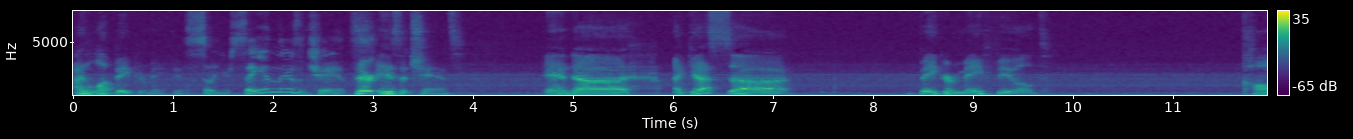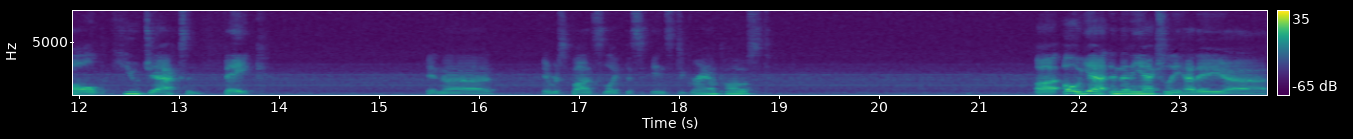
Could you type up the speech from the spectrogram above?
I love Baker Mayfield. So you're saying there's a chance? There is a chance. And uh, I guess uh, Baker Mayfield called Hue Jackson fake in uh in response to like this Instagram post. Uh, oh yeah, and then he actually had a uh,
